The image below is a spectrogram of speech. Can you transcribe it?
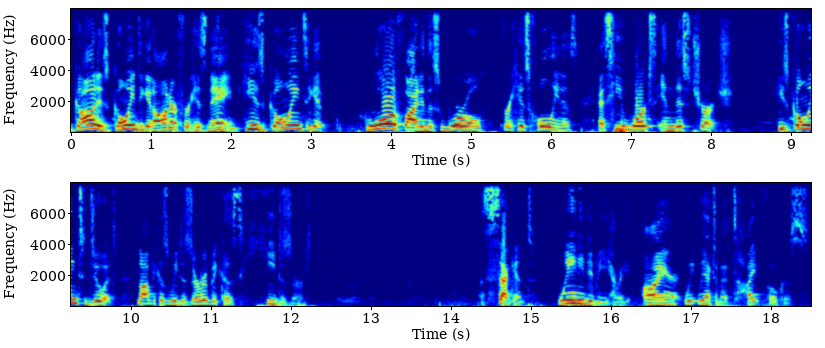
God is going to get honor for his name. He is going to get glorified in this world for His holiness as He works in this church. He's going to do it, not because we deserve it, because He deserves it. Second, we need to be have a iron. We, we have to have a tight focus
